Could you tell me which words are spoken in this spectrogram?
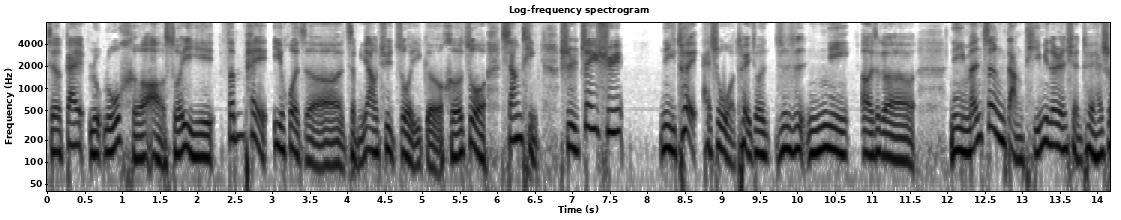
这个该如如何哦？所以分配亦或者怎么样去做一个合作？相挺是这一区你退还是我退？就就是你呃，这个你们政党提名的人选退，还是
